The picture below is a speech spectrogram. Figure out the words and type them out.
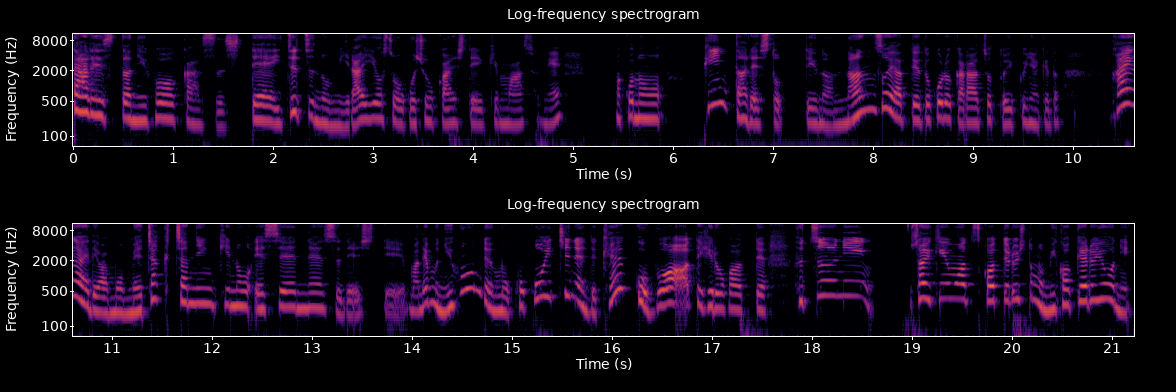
タレストにフォーカスして5つの未来予想をご紹介していきますね、まあ、このピンタレストっていうのは何ぞやっていうところからちょっと行くんやけど海外ではもうめちゃくちゃ人気の SNS でしてまあでも日本でもここ1年で結構ブワーって広がって普通に最近は使ってる人も見かけるように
